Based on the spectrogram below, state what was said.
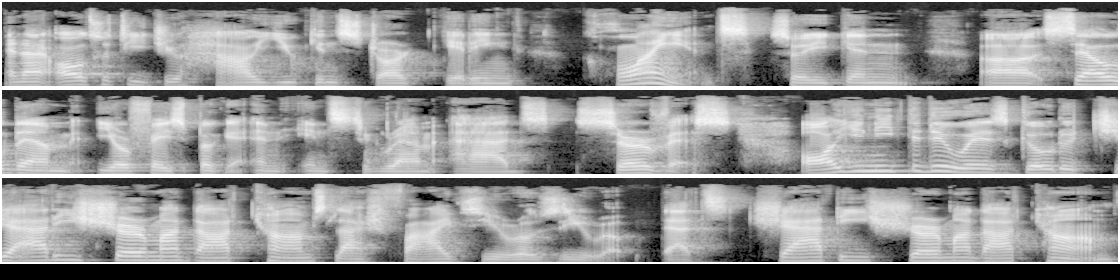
And I also teach you how you can start getting clients so you can uh, sell them your Facebook and Instagram ads service. All you need to do is go to chattysharma.com slash 500. That's chattysharma.com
